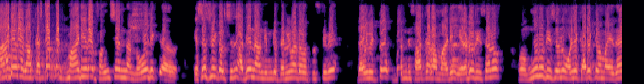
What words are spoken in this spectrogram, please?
ಮಾಡಿರೋ ನಾವು ಕಷ್ಟಪಟ್ಟು ಮಾಡಿರೋ ಫಂಕ್ಷನ್ನ ನೋಡಿ ಯಶಸ್ವಿ ಕಲ್ಸಿದ್ರೆ ಅದೇ ನಾವು ನಿಮ್ಗೆ ಧನ್ಯವಾದ ಅರ್ಪಿಸ್ತೀವಿ ದಯವಿಟ್ಟು ಬಂದು ಸಹಕಾರ ಮಾಡಿ ಎರಡು ದಿವಸನು ಮೂರು ದಿವಸನು ಒಳ್ಳೆ ಕಾರ್ಯಕ್ರಮ ಇದೆ.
